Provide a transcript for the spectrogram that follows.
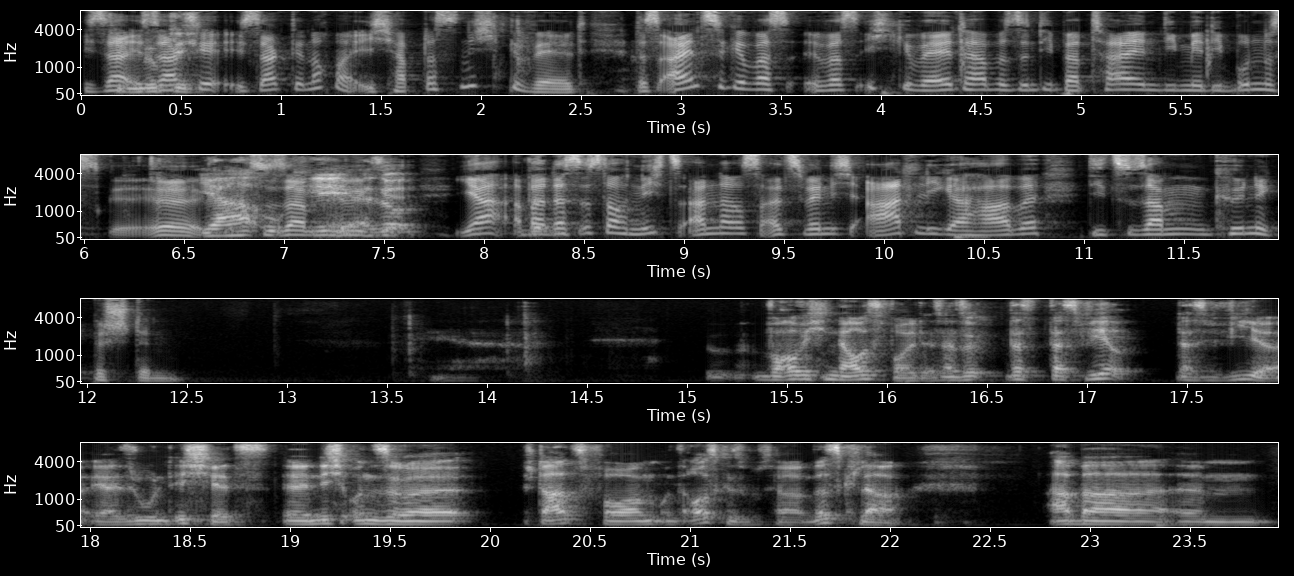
Ich sag, ich sag, dir- ich sag dir nochmal, ich habe das nicht gewählt. Das einzige, was was ich gewählt habe, sind die Parteien, die mir die Bundes äh, Ja, zusammen. okay, also- ja, aber das ist doch nichts anderes, als wenn ich Adlige habe, die zusammen einen König bestimmen. worauf ich hinaus wollte, ist also, dass, dass wir, dass wir, ja, du und ich jetzt, äh, nicht unsere Staatsform uns ausgesucht haben, das ist klar. Aber ähm,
